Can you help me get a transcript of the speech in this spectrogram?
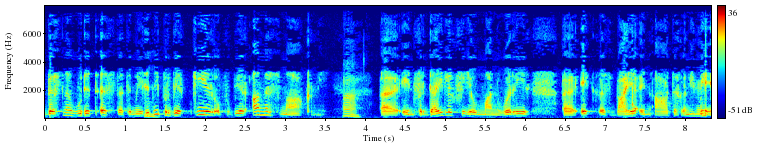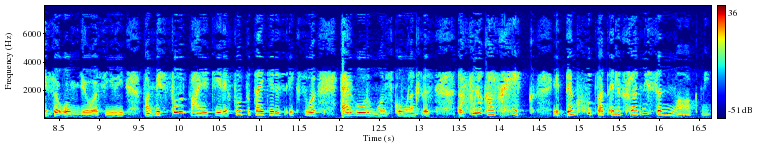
dis nou hoe dit is dat 'n mens dit nie probeer keer of probeer anders maak nie. Ah. Uh en verduidelik vir jou man, hoor hier, uh ek is baie enaardig en die mense om jou as hierdie want mens voel baie keer, ek voel baie keer as ek so erg hormoonskommelings is, dan voel ek al gek. Ek dink goed wat eintlik glad nie sin maak nie.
